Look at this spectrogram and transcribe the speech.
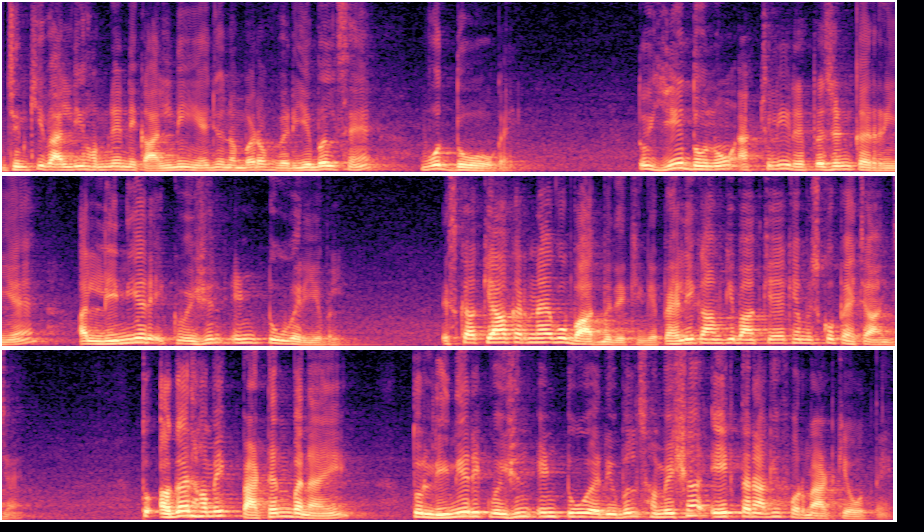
जिनकी वैल्यू हमने निकालनी है, जो नंबर ऑफ़ वेरिएबल्स हैं, वो दो हो गए तो ये दोनों एक्चुअली रिप्रेजेंट कर रही हैं a linear equation in two variable इसका क्या करना है, वो बाद में देखेंगे। पहली काम की बात क्या है कि हम इसको पहचान जाएँ। तो अगर हम एक पैटर्न बनाएँ तो linear equation in two variables हमेशा एक तरह के फॉर्मेट के होते हैं।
